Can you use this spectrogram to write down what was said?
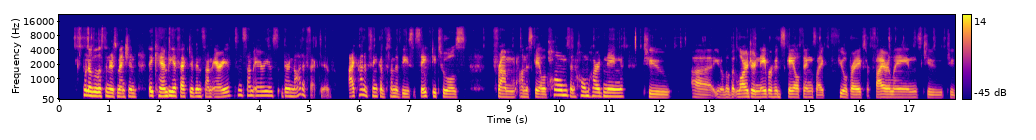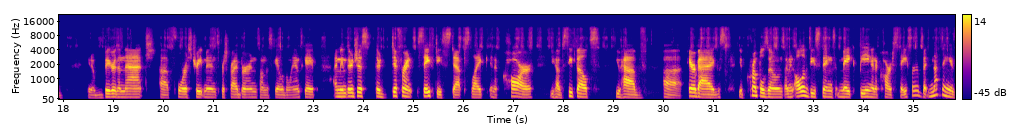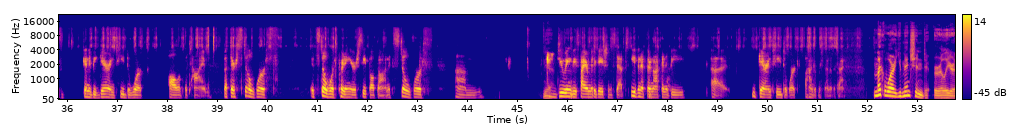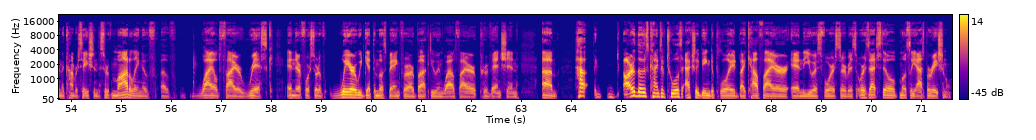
one of the listeners mentioned, they can be effective in some areas. In some areas, they're not effective. I kind of think of some of these safety tools from on the scale of homes and home hardening to uh, you know a little bit larger neighborhood scale things like fuel breaks or fire lanes to to you know bigger than that uh, forest treatments prescribed burns on the scale of the landscape. I mean they're just they're different safety steps. Like in a car you have seatbelts you have uh, airbags you have crumple zones. I mean all of these things make being in a car safer but nothing is going to be guaranteed to work all of the time. But they're still worth it's still worth putting your seatbelt on. It's still worth um, yeah. doing these fire mitigation steps, even if they're not going to be uh, guaranteed to work 100% of the time. Michael Wara, you mentioned earlier in the conversation the sort of modeling of, of wildfire risk and therefore sort of where we'd get the most bang for our buck doing wildfire prevention. Um, how are those kinds of tools actually being deployed by Cal Fire and the U.S. Forest Service, or is that still mostly aspirational?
